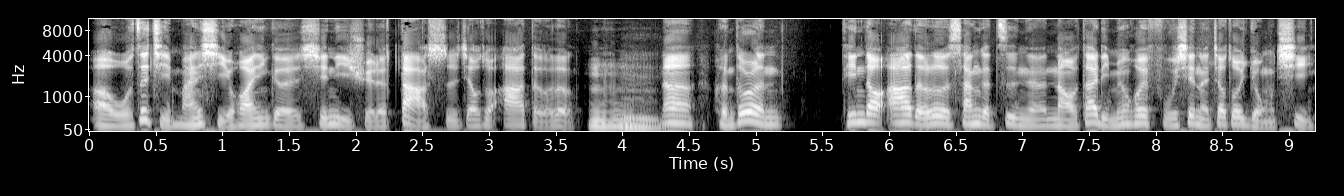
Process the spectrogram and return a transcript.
呃，我自己蛮喜欢一个心理学的大师，叫做阿德勒。嗯嗯，那很多人。听到阿德勒三个字呢，脑袋里面会浮现的叫做勇气，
